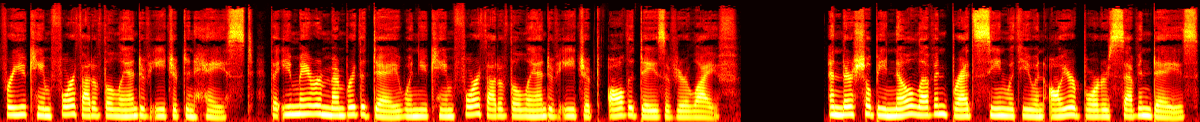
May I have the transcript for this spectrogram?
for you came forth out of the land of Egypt in haste, that you may remember the day when you came forth out of the land of Egypt all the days of your life. And there shall be no leavened bread seen with you in all your borders seven days,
